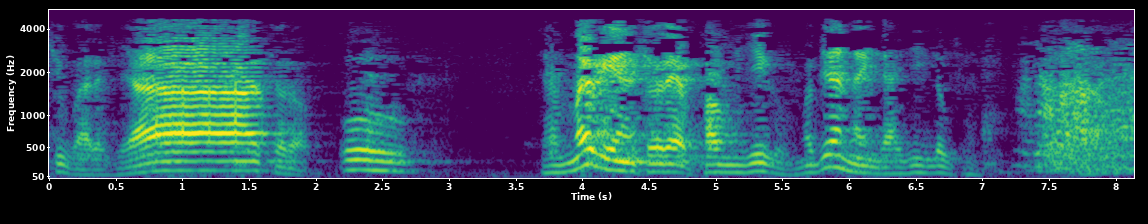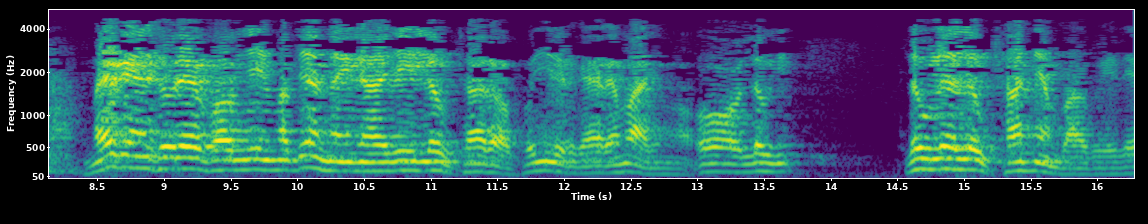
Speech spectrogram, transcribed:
ရှုပါတယ်ဗျာဆိုတော့အိုးဓမ္မကင်ဆိုတဲ့ဖောင်ကြီးကိုမပြတ်နိုင်တာကြီးလှုပ်ထားမကင်ဆိုတဲ့ဖောင်ကြီးမပြတ်နိုင်တာကြီးလှုပ်ထားတော့ဘုန်းကြီးတွေကဓမ္မတွေမှာဩလှုပ် လှုပ်လဲလှုပ်ထားနှံ့ပါပဲလေ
